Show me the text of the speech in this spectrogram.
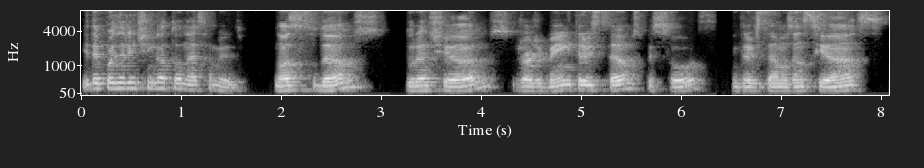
E depois a gente engatou nessa mesmo. Nós estudamos durante anos, Jorge Ben, entrevistamos pessoas, entrevistamos anciãs,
